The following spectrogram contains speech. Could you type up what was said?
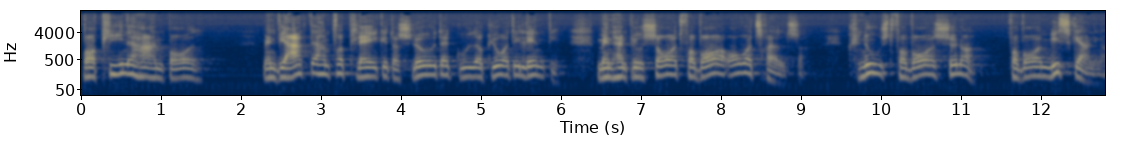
Hvor pine har han båret. Men vi agte ham for plaget og slået af Gud og gjort elendig. Men han blev såret for vores overtrædelser, knust for vores synder, for vores misgerninger.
